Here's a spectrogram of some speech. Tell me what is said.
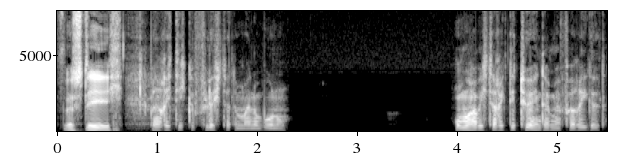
verstehe ich. Ich bin richtig geflüchtet in meine Wohnung. Oben habe ich direkt die Tür hinter mir verriegelt.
